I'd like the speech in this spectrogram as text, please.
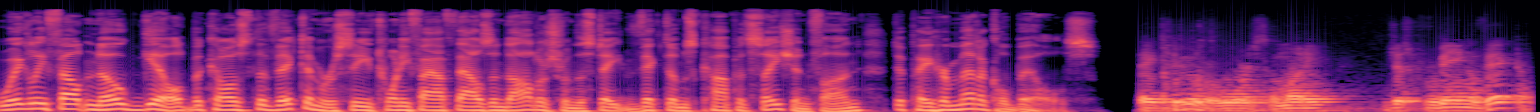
Wigley felt no guilt because the victim received $25,000 from the state Victims Compensation Fund to pay her medical bills. They too award some money just for being a victim.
